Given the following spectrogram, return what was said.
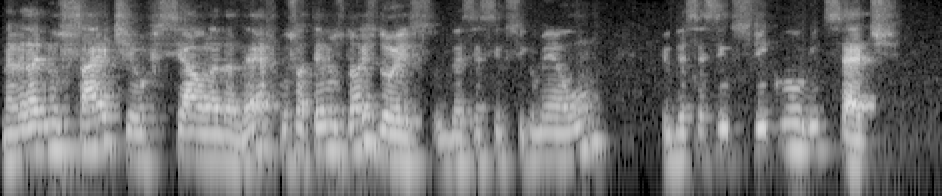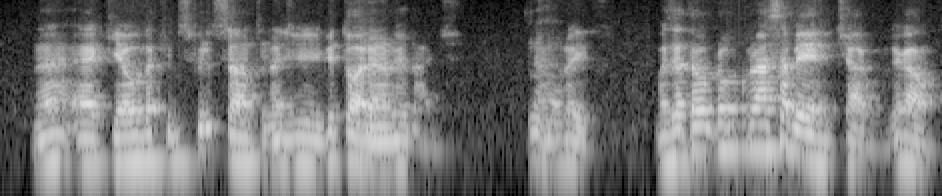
Na verdade, no site oficial lá da DEFCO só temos nós dois, o DC5561 e o DC5527, né? É, que é o daqui do Espírito Santo, né? De Vitória, na verdade. Uhum. Para isso. Mas até vou procurar saber, Thiago. Legal.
